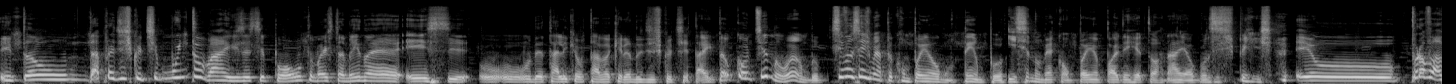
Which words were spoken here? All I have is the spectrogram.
Então, dá para discutir muito mais esse ponto, mas também não é esse o, o detalhe que eu tava querendo querendo discutir, tá? Então, continuando. Se vocês me acompanham há algum tempo, e se não me acompanham, podem retornar em alguns spins, eu. Prova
